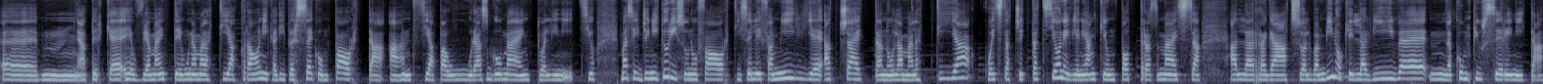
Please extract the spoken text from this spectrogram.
ehm, perché è ovviamente una malattia cronica di per sé comporta ansia, paura, sgomento all'inizio, ma se i genitori sono forti, se le famiglie accettano la malattia, questa accettazione viene anche un po' trasmessa al ragazzo, al bambino che la vive mh, con più serenità,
